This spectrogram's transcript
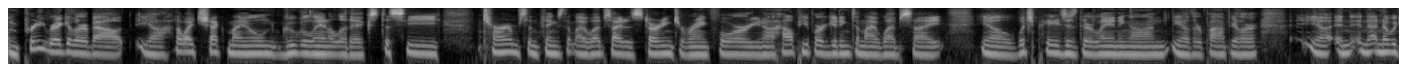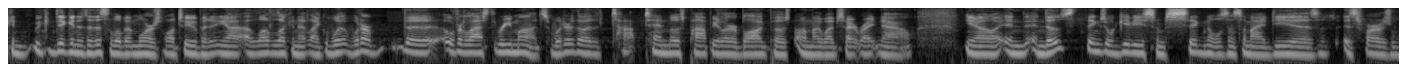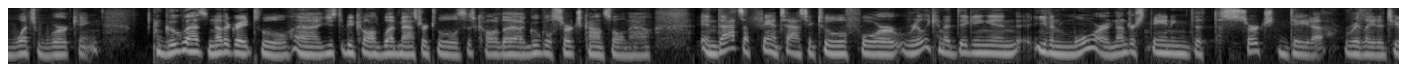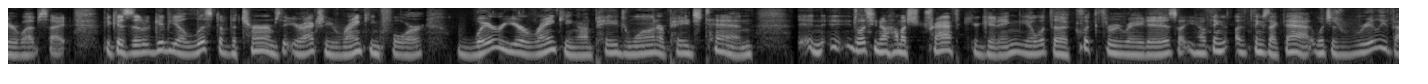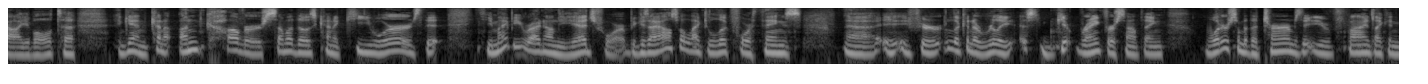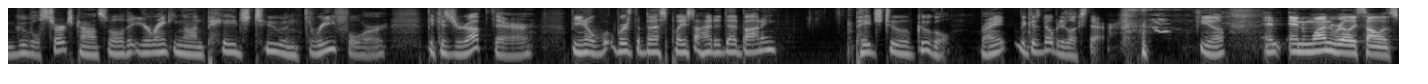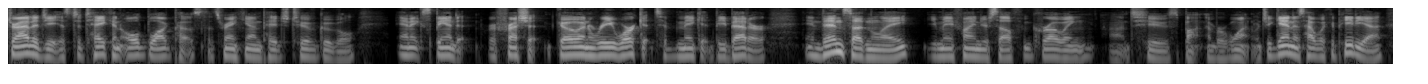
I'm pretty regular about, you know, how do I check my own Google Analytics to see terms and things that my website is starting to rank for, you know, how people are getting to my website, you know, which pages they're landing on, you know, they're popular, you know, and, and I know we can, we can dig into this a little bit more as well too, but, you know, I love looking at like, what, what are the, over the last three months, what are the top 10 most popular blog posts on my website right now? You know, and, and those things will give you some signals and some ideas as far as what's working. Google has another great tool. Uh, used to be called Webmaster Tools. It's called uh, Google Search Console now, and that's a fantastic tool for really kind of digging in even more and understanding the, the search data related to your website because it'll give you a list of the terms that you're actually ranking for, where you're ranking on page one or page ten, and it lets you know how much traffic you're getting, you know what the click through rate is, you know things things like that, which is really valuable to again kind of uncover some of those kind of key keywords that you might be right on the edge for. Because I also like to look for things, uh, if you're looking to really get ranked for something, what are some of the terms that you find like in Google Search Console that you're ranking on page two and three for because you're up there? But you know, where's the best place to hide a dead body? Page two of Google, right? Because nobody looks there. you know and and one really solid strategy is to take an old blog post that's ranking on page 2 of Google and expand it refresh it, go and rework it to make it be better. And then suddenly you may find yourself growing uh, to spot number one, which again is how Wikipedia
